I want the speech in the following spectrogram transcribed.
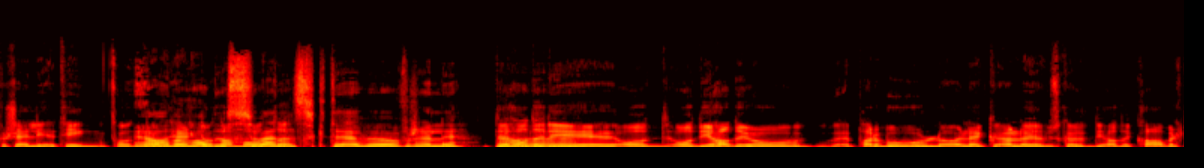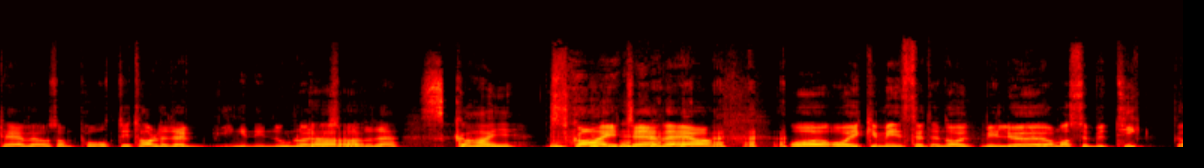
forskjellige ting på, Ja, på de hadde annen måte. svensk TV og forskjellig. Det hadde de, Eh, og, og de hadde jo parabol, og, eller, eller jeg husker de hadde kabel-TV og sånn på 80-tallet. Det er ingen i Nord-Norge som hadde det. Sky. Sky TV, ja. Og, og ikke minst et enormt miljø og masse butikker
